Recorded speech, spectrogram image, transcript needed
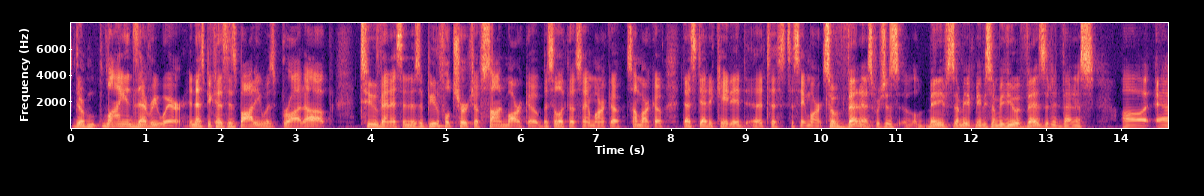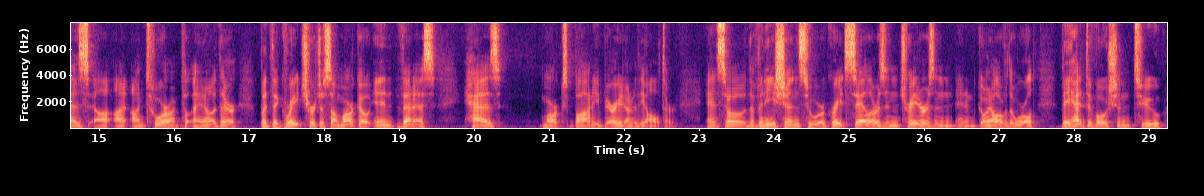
there are lions everywhere. And that's because his body was brought up to Venice, and there's a beautiful church of San Marco, Basilica of San Marco, San Marco, that's dedicated uh, to, to St. Mark. So Venice, which is maybe some, maybe some of you have visited Venice uh, as uh, on, on, tour, on, you know, there, but the great church of San Marco in Venice has Mark's body buried under the altar. And so the Venetians, who were great sailors and traders and, and going all over the world, they had devotion to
